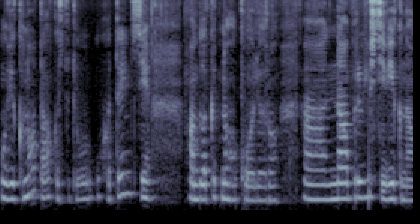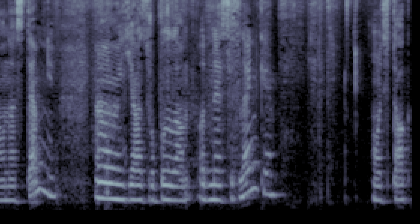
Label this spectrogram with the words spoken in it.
у вікно, так, ось тут у, хатинці блакитного кольору. На прев'ю вікна у нас темні. Я зробила одне світленьке, ось так,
